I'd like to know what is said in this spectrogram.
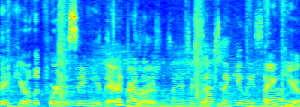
Thank you. I look forward to seeing you there. Congratulations great. on your success. Thank you. thank you, Lisa. Thank you.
